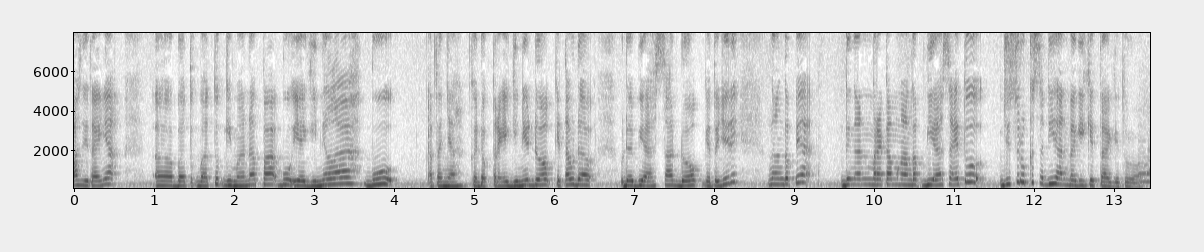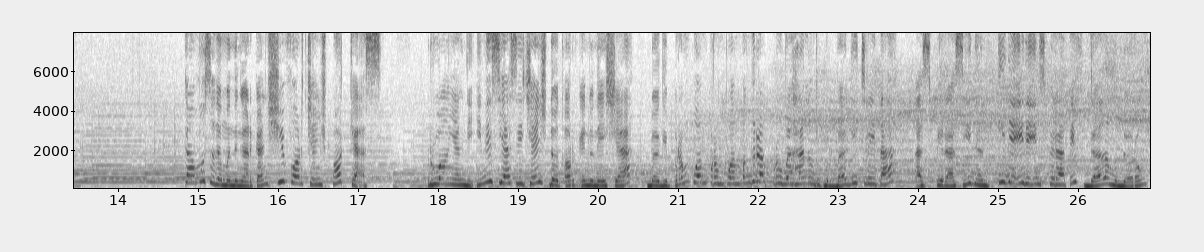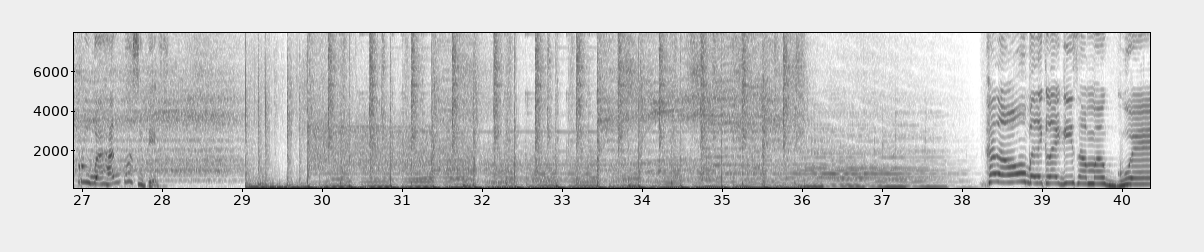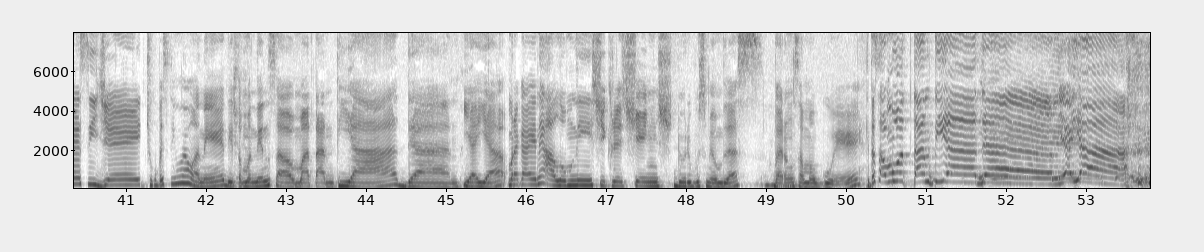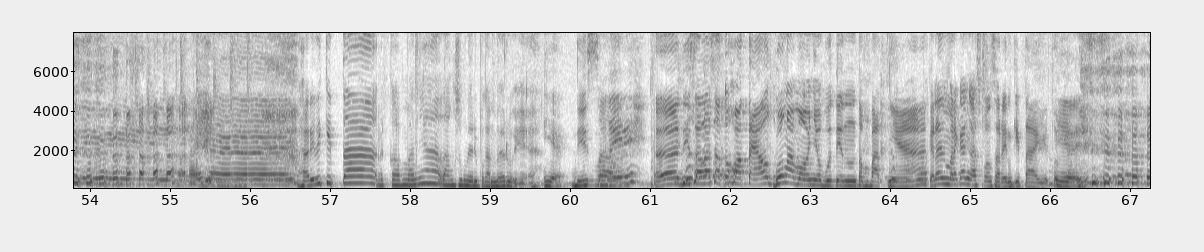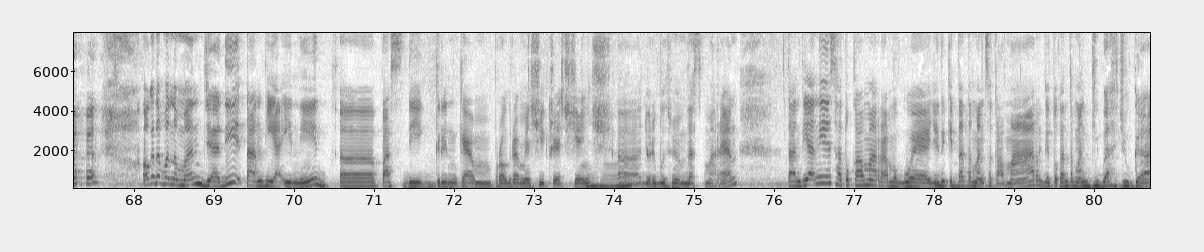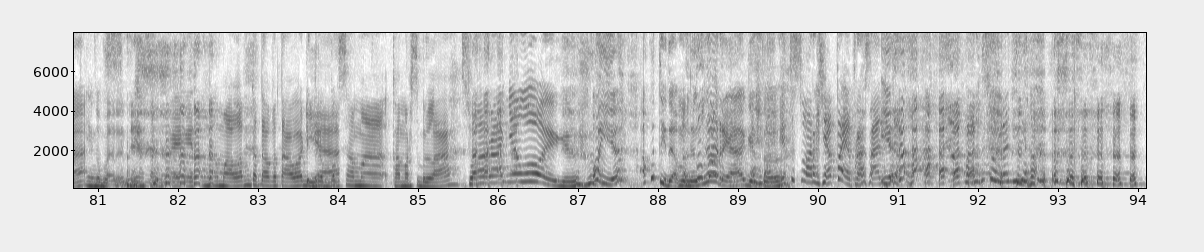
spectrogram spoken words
pas ditanya "Eh, batuk-batuk gimana pak bu ya ginilah bu katanya ke dokternya gini dok kita udah udah biasa dok gitu jadi nganggapnya dengan mereka menganggap biasa itu justru kesedihan bagi kita gitu loh Kamu sedang mendengarkan Shift for Change Podcast. Ruang yang diinisiasi Change.org Indonesia bagi perempuan-perempuan penggerak perubahan untuk berbagi cerita, aspirasi, dan ide-ide inspiratif dalam mendorong perubahan positif. Sama gue CJ. Cukup istimewa nih ditemenin sama Tantia dan Yaya. Mereka ini alumni Secret Change 2019 bareng sama gue. Kita sambut Tantia dan Yaya. Hai hai Hari ini kita rekamannya langsung dari Pekanbaru ya. Iya Di Mana ini? Eh, di salah satu hotel. Gue nggak mau nyebutin tempatnya karena mereka nggak sponsorin kita gitu. Iya, iya. Oke teman-teman, jadi Tantia ini eh, pas di Green Camp programnya Secret Change Mhm. eh, 2019 kemarin. Tantia nih satu kamar sama gue, jadi kita teman sekamar gitu kan, teman gibah juga yang, kemarin ya. sampai tengah malam ketawa-ketawa Iya. sama kamar sebelah suaranya woi gitu Oh iya, aku tidak mendengar ya gitu. itu suara siapa ya suara dia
